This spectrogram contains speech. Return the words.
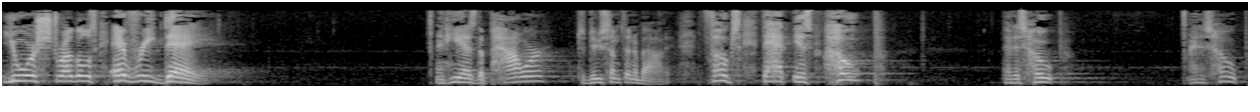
your struggles every day. And He has the power to do something about it. Folks, that is hope. That is hope. That is hope.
